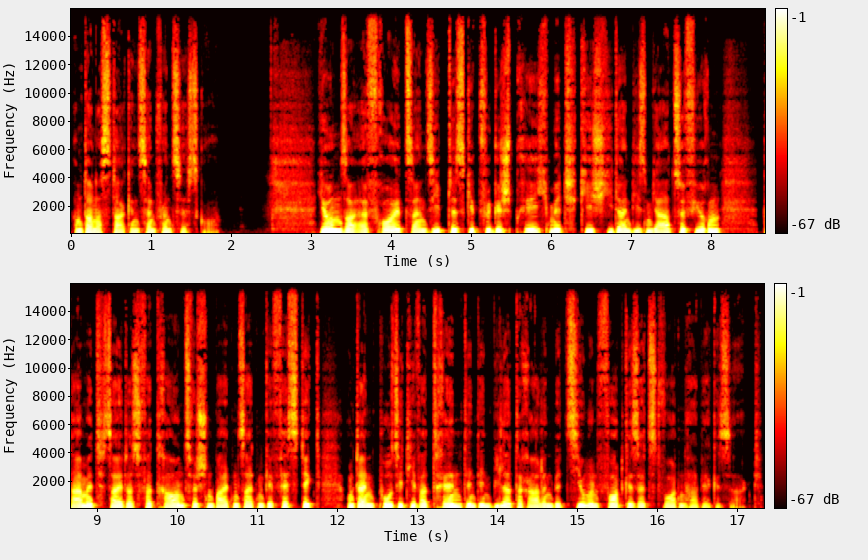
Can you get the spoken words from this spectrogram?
am Donnerstag in San Francisco. Jun sei erfreut, sein siebtes Gipfelgespräch mit Kishida in diesem Jahr zu führen. Damit sei das Vertrauen zwischen beiden Seiten gefestigt und ein positiver Trend in den bilateralen Beziehungen fortgesetzt worden, habe er gesagt.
